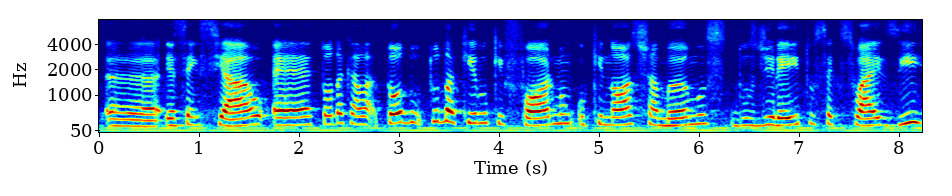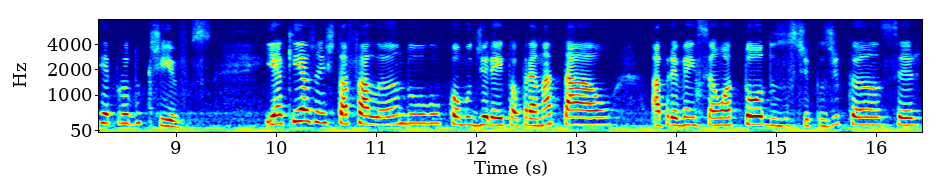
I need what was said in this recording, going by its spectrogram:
uh, essencial é toda aquela, todo, tudo aquilo que formam o que nós chamamos dos direitos sexuais e reprodutivos. E aqui a gente está falando como direito ao pré-natal, a prevenção a todos os tipos de câncer,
